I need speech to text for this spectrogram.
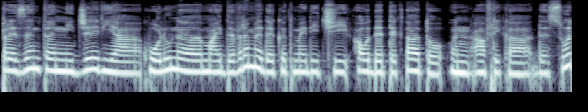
prezentă în Nigeria cu o lună mai devreme decât medicii au detectat-o în Africa de Sud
